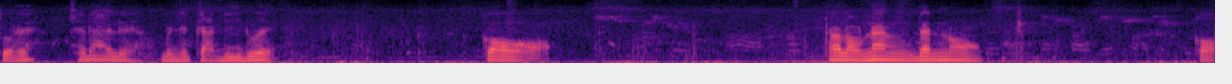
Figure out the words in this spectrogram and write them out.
สวยๆ ใช้ได้เลย บรรยากาศดีด้วย ก็ ถ้าเรานั่งด้านนอก ก็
